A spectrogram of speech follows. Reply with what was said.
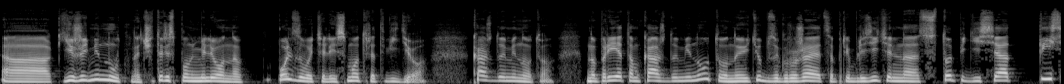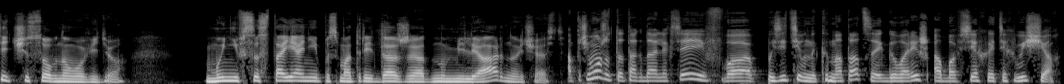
а, ежеминутно 4,5 миллиона пользователей смотрят видео каждую минуту, но при этом каждую минуту на YouTube загружается приблизительно 150 тысяч часов нового видео мы не в состоянии посмотреть даже одну миллиардную часть. А почему же ты тогда, Алексей, в позитивной коннотации говоришь обо всех этих вещах?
